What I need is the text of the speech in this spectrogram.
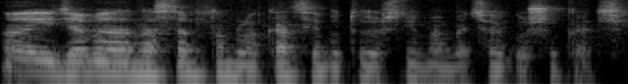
No i idziemy na następną lokację, bo tu już nie mamy czego szukać.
